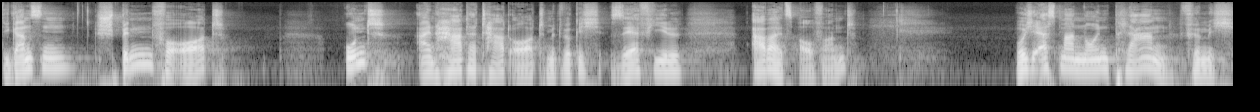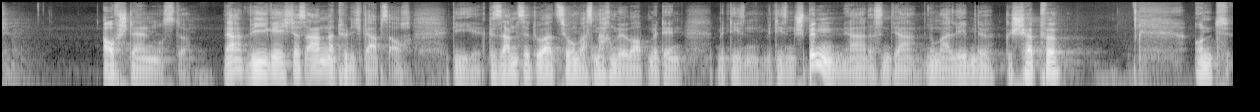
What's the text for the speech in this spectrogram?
die ganzen Spinnen vor Ort und ein harter Tatort mit wirklich sehr viel Arbeitsaufwand, wo ich erstmal einen neuen Plan für mich aufstellen musste. Ja, wie gehe ich das an? Natürlich gab es auch die Gesamtsituation, was machen wir überhaupt mit, den, mit, diesen, mit diesen Spinnen? Ja, das sind ja nun mal lebende Geschöpfe. Und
